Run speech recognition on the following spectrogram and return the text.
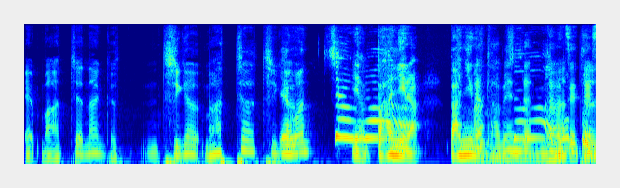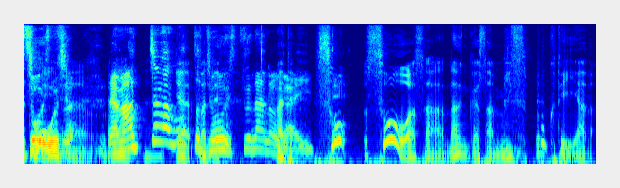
え、抹茶なんか違う。抹茶は違う。いや、抹茶いや、バニラ、バニラ食べんだったら絶対爽じゃん。ん。いや抹茶はもっと上質なのがいいって。てそう、爽はさ、なんかさ、水っぽくて嫌だ。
